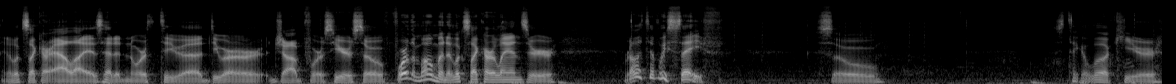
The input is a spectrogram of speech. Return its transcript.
And it looks like our ally is headed north to uh, do our job for us here. So for the moment, it looks like our lands are relatively safe. So let's take a look here.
